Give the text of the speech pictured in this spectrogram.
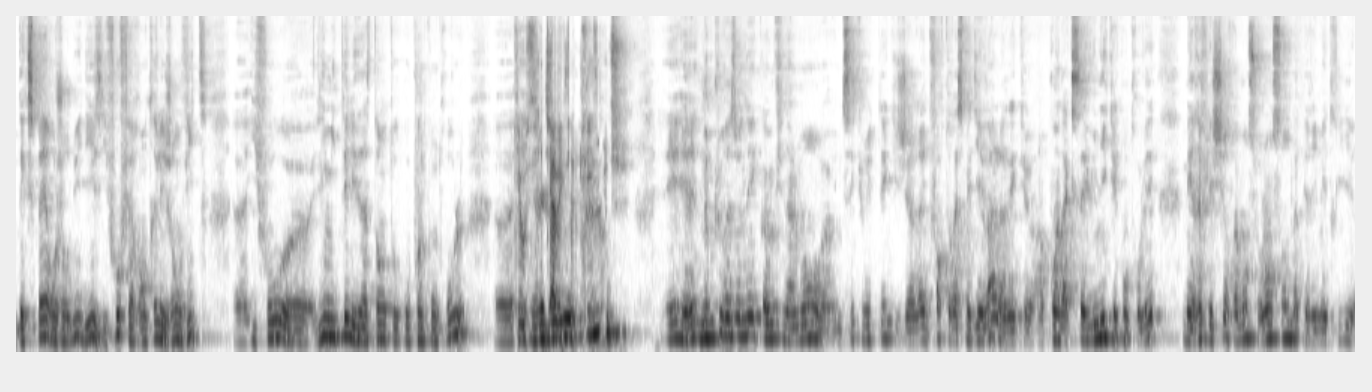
d'experts aujourd'hui disent il faut faire rentrer les gens vite, euh, il faut euh, limiter les attentes au, point de contrôle. Qui est aussi le cas avec cette crise. Et, ne plus raisonner comme finalement une sécurité qui gérerait une forteresse médiévale avec un point d'accès unique et contrôlé, mais réfléchir vraiment sur l'ensemble de la périmétrie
